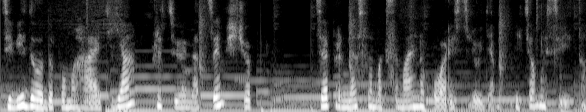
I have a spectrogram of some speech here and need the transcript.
ці відео допомагають. Я працюю над цим, щоб це принесло максимальну користь людям і цьому світу.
